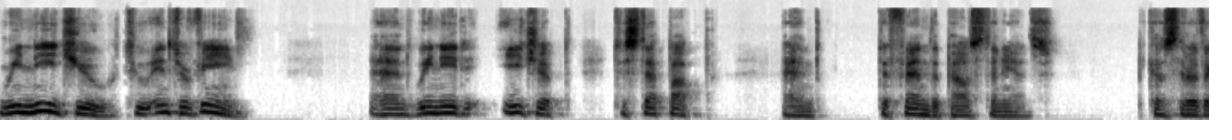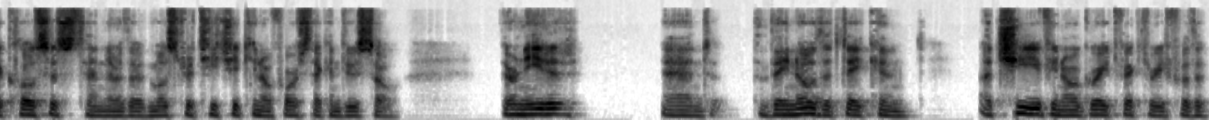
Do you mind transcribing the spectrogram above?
We need you to intervene, and we need Egypt to step up and defend the Palestinians because they're the closest and they're the most strategic, you know, force that can do so. They're needed, and they know that they can achieve, you know, a great victory for the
